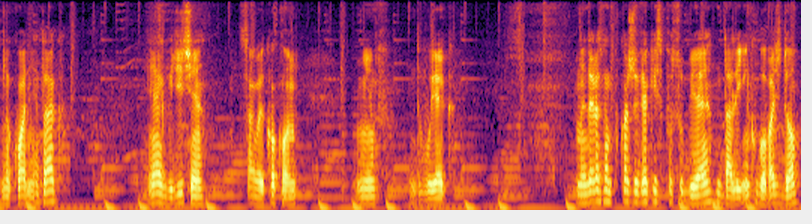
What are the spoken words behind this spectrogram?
Dokładnie tak. Jak widzicie, cały kokon nimf dwójek no i teraz Wam pokażę w jaki sposób je dalej inkubować do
